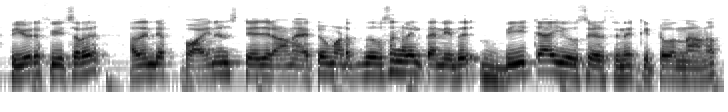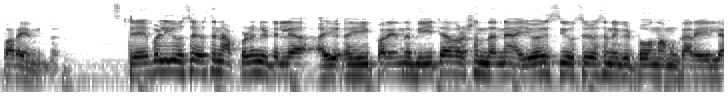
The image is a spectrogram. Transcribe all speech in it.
അപ്പോൾ ഈ ഒരു ഫീച്ചർ അതിന്റെ ഫൈനൽ സ്റ്റേജിലാണ് ഏറ്റവും അടുത്ത ദിവസങ്ങളിൽ തന്നെ ഇത് ബീറ്റ യൂസേഴ്സിന് കിട്ടുമെന്നാണ് പറയുന്നത്. സ്റ്റേബിൾ യൂസേഴ്സിന് അപ്പോഴും കിട്ടില്ല. ഈ പറയുന്ന ബീറ്റ വെർഷൻ തന്നെ ഐ ഒ എസ് യൂസേഴ്സിന് കിട്ടുമോ നമുക്കറിയില്ല.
